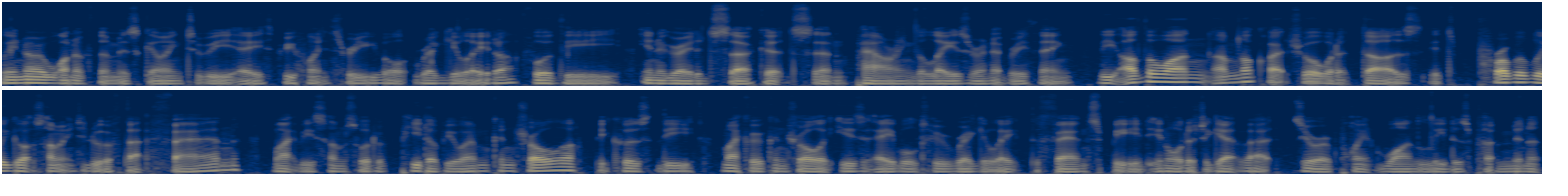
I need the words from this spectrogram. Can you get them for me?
We know one of them is going to be a 3.3 volt regulator for the integrated circuits and powering the laser and everything. The other one, I'm not quite sure what it does. It's probably got something to do with that fan. Might be some sort of PWM controller because the microcontroller is able to regulate the fan speed in order to get that 0.1 liters per minute.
